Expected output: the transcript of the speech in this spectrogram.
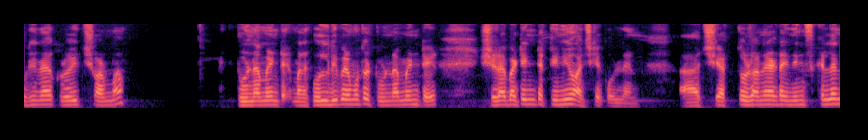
অধিনায়ক রোহিত শর্মা। টুর্নামেন্টে মানে কুলদীপের মতো টুর্নামেন্টের সেরা ব্যাটিংটা তিনিও আজকে করলেন। ছিয়াত্তর রানের একটা ইনিংস খেললেন,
